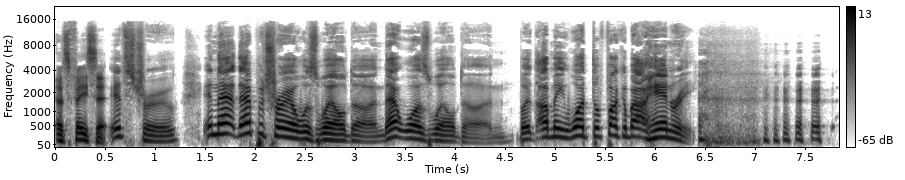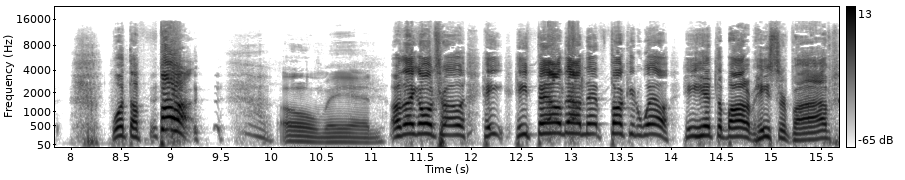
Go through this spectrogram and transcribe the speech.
let's face it, it's true, and that that portrayal was well done. That was well done. But I mean, what the fuck about Henry? what the fuck? Oh man. Are they gonna try? He he fell down that fucking well. He hit the bottom. He survived.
